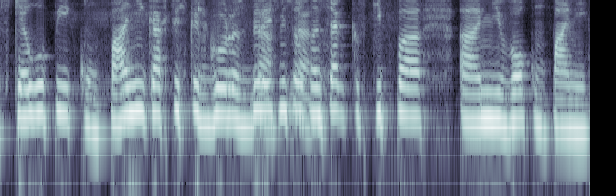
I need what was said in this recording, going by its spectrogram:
скелопи, компании, както искаш го разбирай, да, смисъл да. на всякакъв тип а, ниво компании.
